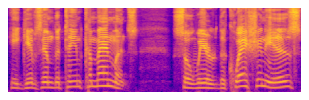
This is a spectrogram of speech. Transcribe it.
He gives them the Ten Commandments. So we're the question is,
